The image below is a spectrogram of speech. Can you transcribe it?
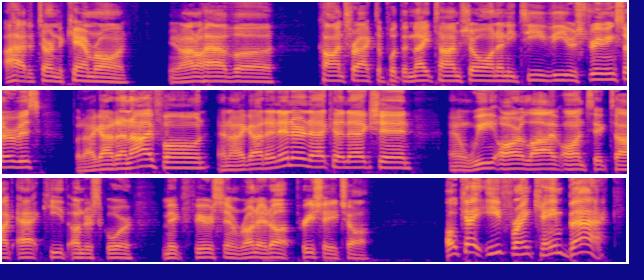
I had to turn the camera on. You know, I don't have a contract to put the nighttime show on any TV or streaming service, but I got an iPhone and I got an internet connection, and we are live on TikTok at Keith underscore McPherson. Run it up. Appreciate y'all. Okay, E. Frank came back.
